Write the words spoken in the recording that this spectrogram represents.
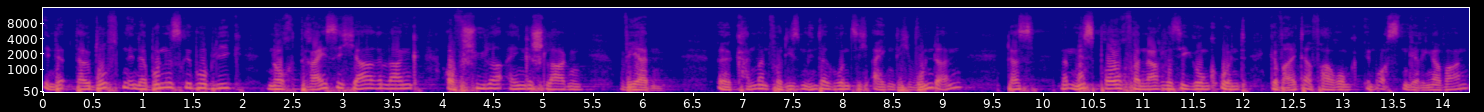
Der, da durften in der Bundesrepublik noch 30 Jahre lang auf Schüler eingeschlagen werden. Äh, kann man vor diesem Hintergrund sich eigentlich wundern, dass Missbrauch, Vernachlässigung und Gewalterfahrung im Osten geringer waren?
